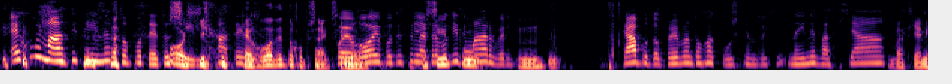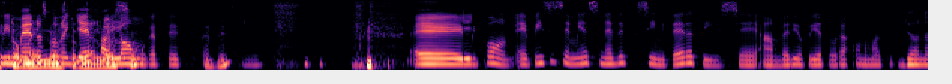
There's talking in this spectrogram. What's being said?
Έχουμε μάθει τι είναι αυτό ποτέ το Όχι, SEAL. Α, τέλεια. εγώ δεν το έχω ψάξει. Που ενώ. εγώ υποτίθεται Εσύ λατρεύω και τη που- Marvel. Μμ. Κάπου το πρέπει να το έχω ακούσει και να, το έχει- να είναι βαθιά Βαθιά κρυμμένο ανοιχτωμένο στον στο μυαλό εγκέφαλό σου. μου, κάτι τέτοιο. Κάτι Μμμ. τέτοιο ναι. ε, λοιπόν, επίσης σε μια συνέντευξη η μητέρα της ε, Amber, η οποία τώρα ονομάζεται Donna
